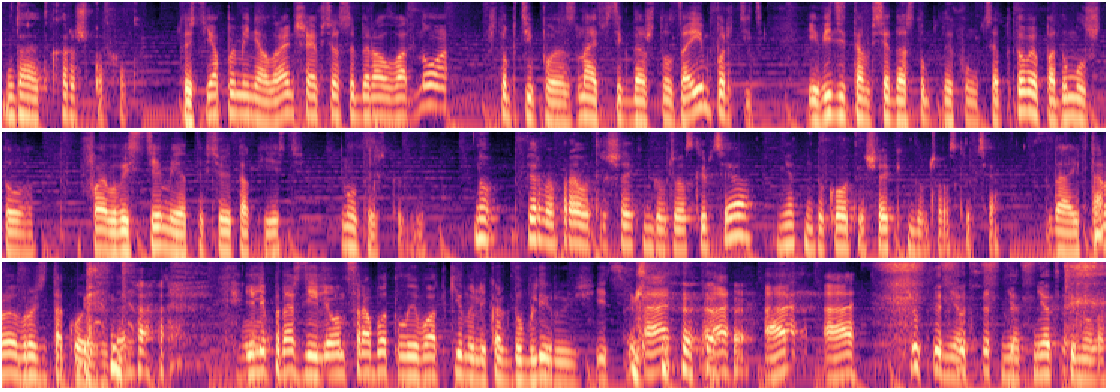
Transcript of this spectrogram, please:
Да, это хороший подход. То есть я поменял. Раньше я все собирал в одно, чтобы, типа, знать всегда, что заимпортить, и видеть там все доступные функции. А потом я подумал, что в файловой системе это все и так есть. Ну, то есть, как бы... Ну, первое правило трешейкинга в JavaScript нет никакого трешейкинга в JavaScript. Да, и второе вроде такое же, да? Или подожди, или он сработал, и его откинули как дублирующийся. А? А? А? А? Нет, нет, не откинуло.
